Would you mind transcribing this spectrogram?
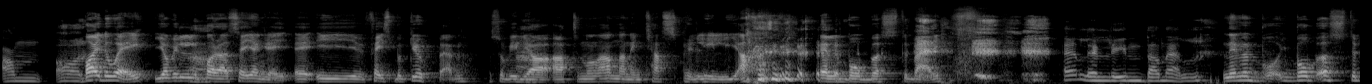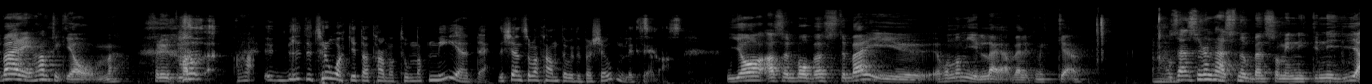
An, ah, By the way, jag vill bara säga en grej. Eh, I Facebookgruppen så vill jag att någon annan än Kasper Lilja eller Bob Österberg. eller Linn Danell. Nej men Bo- Bob Österberg, han tycker jag om. Förutom att... Lite tråkigt att han har tonat ner det. Det känns som att han tog det personligt senast. Ja, alltså Bob Österberg är ju, honom gillar jag väldigt mycket. Och sen så den här snubben som är 99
